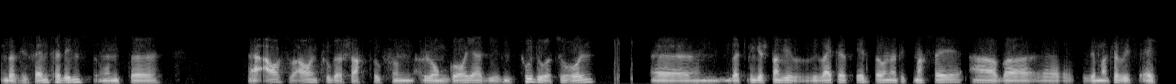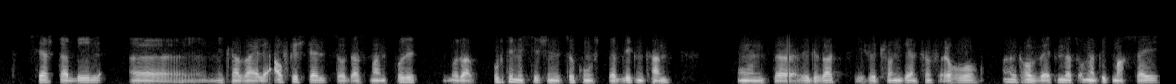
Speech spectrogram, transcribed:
Und das ist sein Verdienst. Und äh, ja, auch, es war auch ein kluger Schachzug von Longoria, diesen Tudor zu holen. Ähm, ich bin gespannt, wie, wie weit es geht bei Olympique Marseille, aber äh, diese Mannschaft ist echt sehr stabil äh, mittlerweile aufgestellt, so dass man positiv oder optimistisch in die Zukunft blicken kann. Und äh, wie gesagt, ich würde schon gern 5 Euro äh, drauf wetten, dass Olympique Marseille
